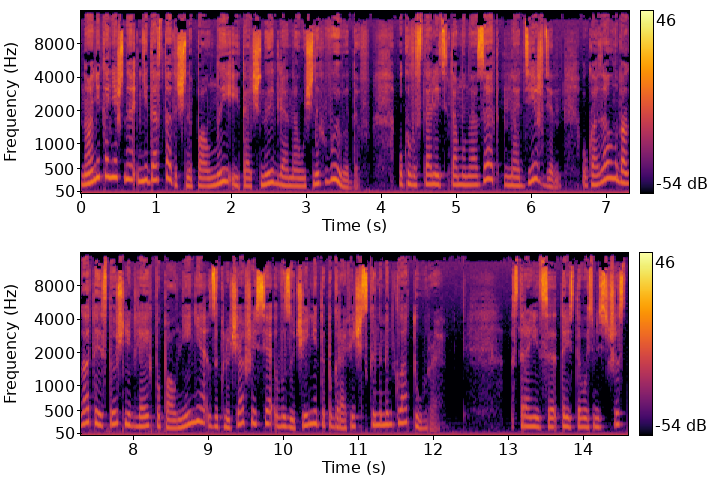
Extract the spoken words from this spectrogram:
Но они, конечно, недостаточно полны и точны для научных выводов. Около столетия тому назад Надеждин указал на богатый источник для их пополнения, заключавшийся в изучении топографической номенклатуры. Страница 386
